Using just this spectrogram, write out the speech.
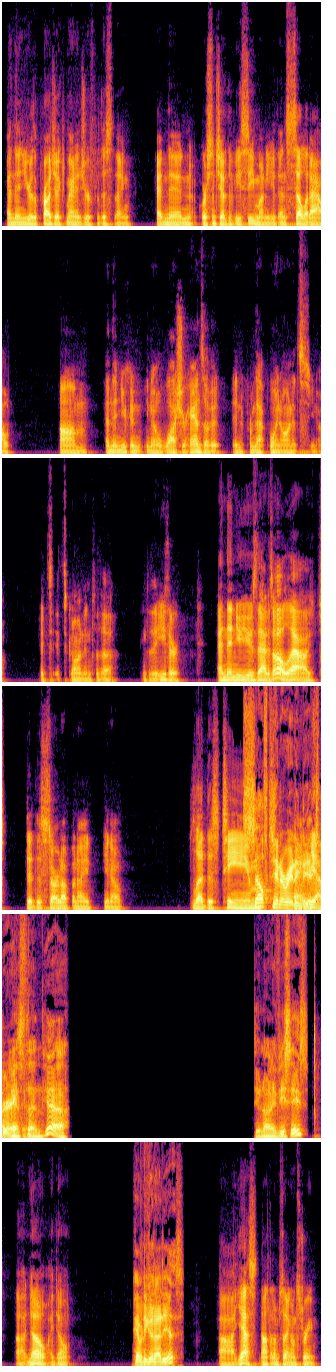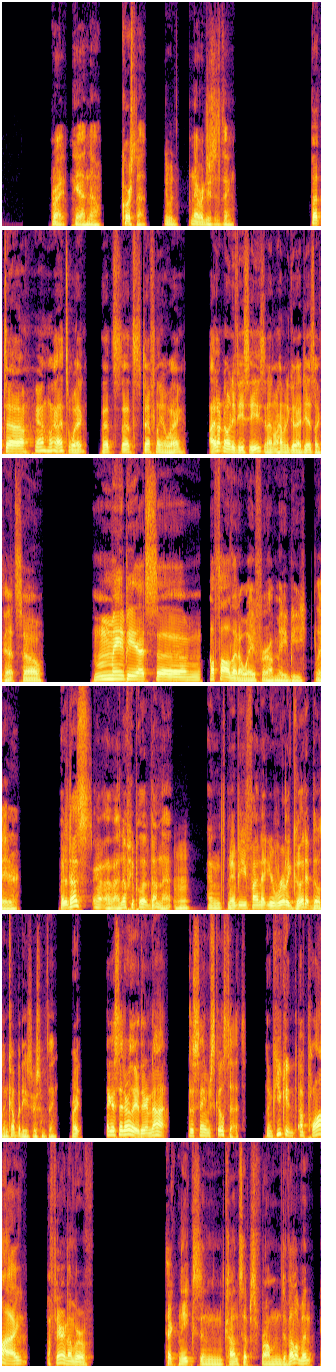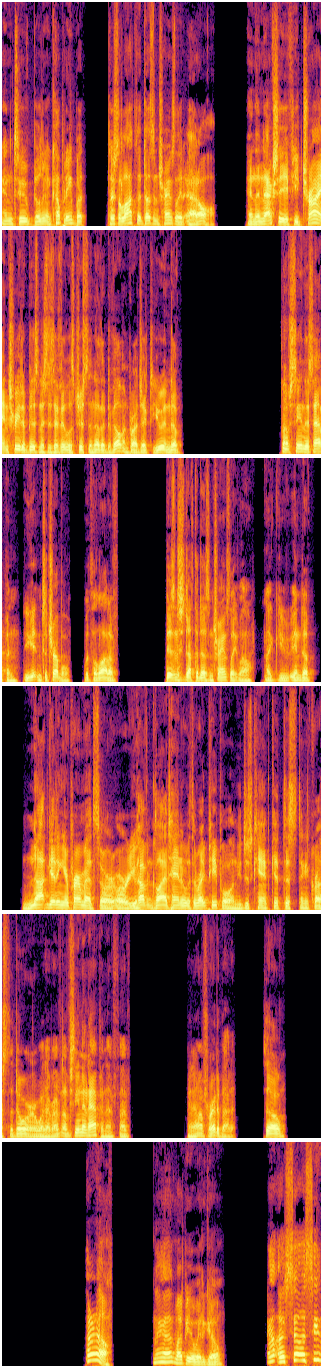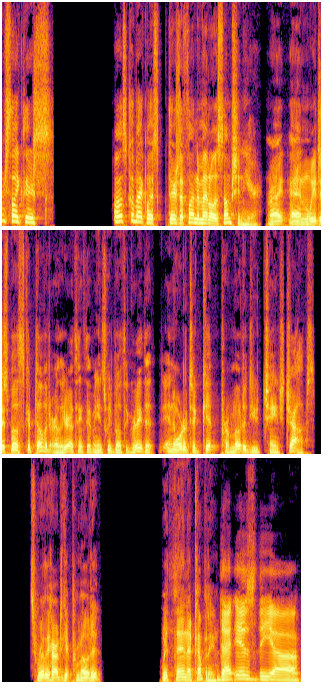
and then you're the project manager for this thing. And then, of course, since you have the VC money, you then sell it out, um, and then you can, you know, wash your hands of it. And from that point on, it's, you know, it's it's gone into the into the ether, and then you use that as, oh, yeah, I did this startup and I, you know, led this team. Self-generating and- the experience basically. then. Yeah. Do you know any VCs? Uh, no, I don't. You have any good ideas? Uh, yes, not that I'm saying on stream. Right. Yeah, no. Of course not. It would never do such a thing. But uh yeah, well, that's a way. That's that's definitely a way. I don't know any VCs and I don't have any good ideas like that, so maybe that's um I'll follow that away for a maybe later. But it does I know people that have done that. Mhm. And maybe you find that you're really good at building companies or something, right? Like I said earlier, they're not the same skill sets. Like you can apply a fair number of techniques and concepts from development into building a company, but there's a lot that doesn't translate at all. And then actually, if you try and treat a business as if it was just another development project, you end up. I've seen this happen. You get into trouble with a lot of business stuff that doesn't translate well. Like you end up not getting your permits, or or you haven't glad handed with the right people, and you just can't get this thing across the door, or whatever. I've, I've seen it happen. I've, I've, you know, I've read about it. So I don't know. Yeah, that might be a way to go. Uh, So it seems like there's well, let's go back. Let's, there's a fundamental assumption here, right? And we just both skipped over it earlier. I think that means we both agree that in order to get promoted, you change jobs. It's really hard to get promoted within a company. That is the uh,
